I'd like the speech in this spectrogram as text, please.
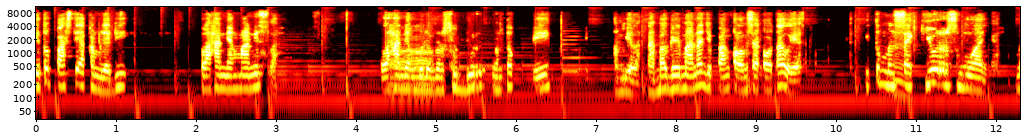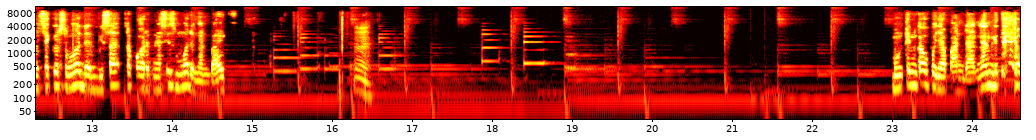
itu pasti akan menjadi lahan yang manis lah. Lahan yang Oh. benar-benar subur untuk diambil. Nah, bagaimana Jepang kalau misalnya kau tahu ya, itu mensecure semuanya, mensecure semua dan bisa terkoordinasi semua dengan baik. Hmm. Mungkin kau punya pandangan gitu ya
